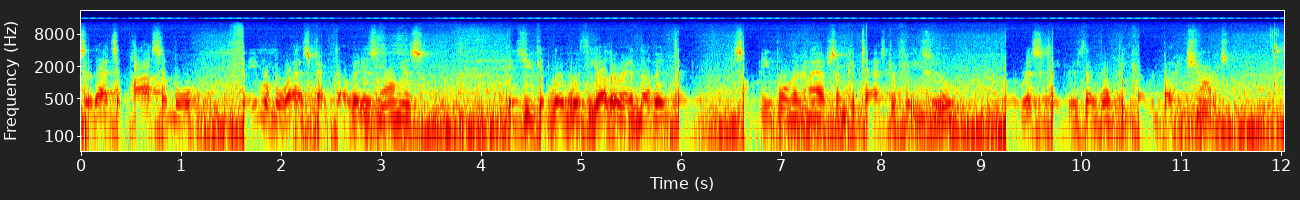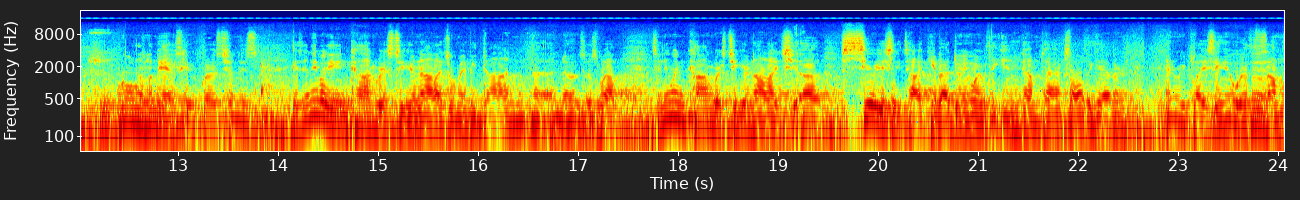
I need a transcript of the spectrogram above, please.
So that's a possible favorable aspect of it as long as, as you can live with the other end of it, that some people are going to have some catastrophes who risk takers that won't be covered by insurance. Roland, let me ask you a question. Is, is anybody in Congress, to your knowledge, or maybe Don uh, knows as well, is anyone in Congress, to your knowledge, uh, seriously talking about doing away with the income tax altogether and replacing it with some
